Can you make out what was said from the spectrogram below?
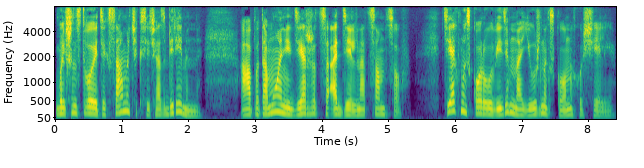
Большинство этих самочек сейчас беременны, а потому они держатся отдельно от самцов. Тех мы скоро увидим на южных склонах ущелья.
